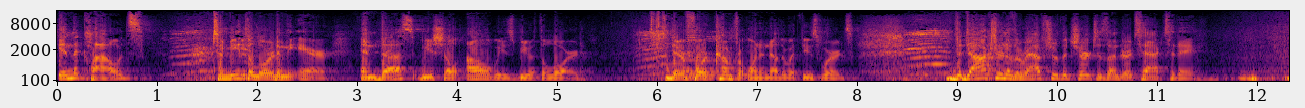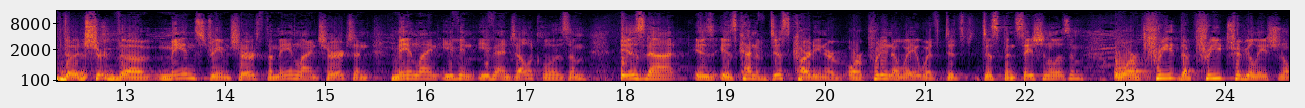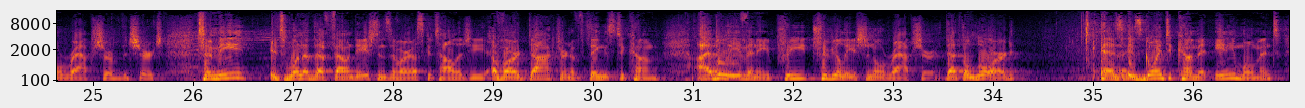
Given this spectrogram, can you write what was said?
in the clouds to meet the Lord in the air, and thus we shall always be with the Lord. Therefore, comfort one another with these words. The doctrine of the rapture of the church is under attack today the, the mainstream church, the mainline church, and mainline even evangelicalism is not is, is kind of discarding or, or putting away with dispensationalism or pre, the pre-tribulational rapture of the church. To me, it's one of the foundations of our eschatology, of our doctrine of things to come. I believe in a pre-tribulational rapture that the Lord as is going to come at any moment.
